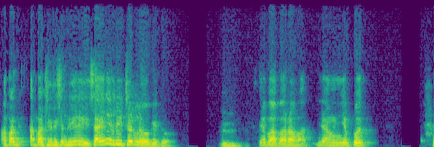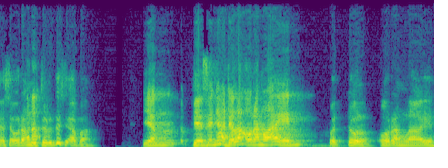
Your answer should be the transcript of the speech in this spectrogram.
Apa apa diri sendiri? Saya ini leader loh gitu. Hmm. Siapa Pak Rahmat? Yang menyebut seseorang leader itu siapa? Yang biasanya adalah orang lain. Betul, orang lain.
